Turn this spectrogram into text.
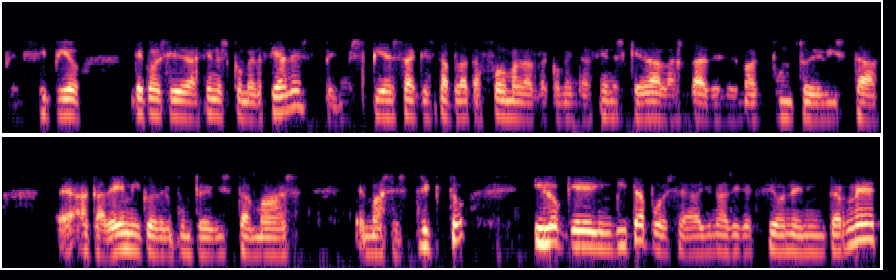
principio de consideraciones comerciales. Piensa que esta plataforma, las recomendaciones que da, las da desde el punto de vista académico, desde el punto de vista más, eh, más estricto. Y lo que invita, pues hay una dirección en Internet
